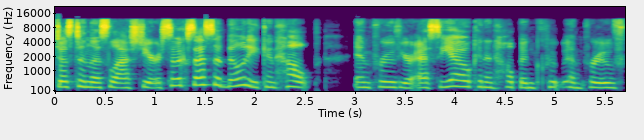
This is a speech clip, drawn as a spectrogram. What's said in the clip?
just in this last year. So accessibility can help improve your SEO, can help inc- improve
